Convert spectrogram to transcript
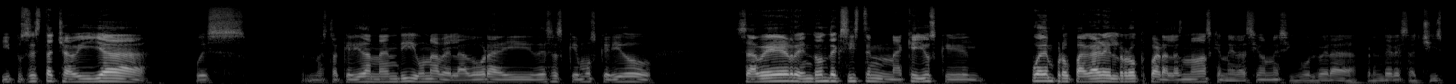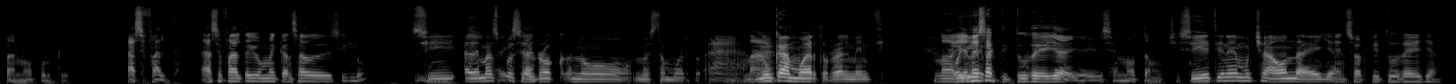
Y pues esta chavilla, pues nuestra querida Nandy, una veladora ahí de esas que hemos querido saber en dónde existen aquellos que pueden propagar el rock para las nuevas generaciones y volver a prender esa chispa, ¿no? Porque hace falta, hace falta, yo me he cansado de decirlo. Sí, pues, además ahí pues está. el rock no, no está muerto. Ah, Nah. Nunca ha muerto realmente. No, y Oye- en esa actitud de ella eh, se nota muchísimo. Sí, tiene mucha onda ella. En su actitud de ella.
